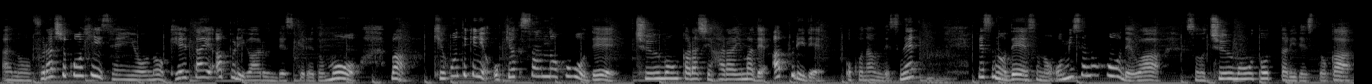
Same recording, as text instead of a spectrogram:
あのフラッシュコーヒー専用の携帯アプリがあるんですけれども、まあ、基本的にお客さんの方で注文から支払いまでアプリで行うんですね。ですのでそのお店の方ではその注文を取ったりですとか、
